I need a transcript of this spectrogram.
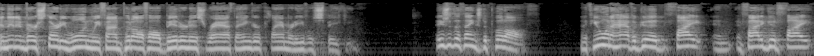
And then in verse 31, we find put off all bitterness, wrath, anger, clamor, and evil speaking. These are the things to put off. And if you want to have a good fight and, and fight a good fight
